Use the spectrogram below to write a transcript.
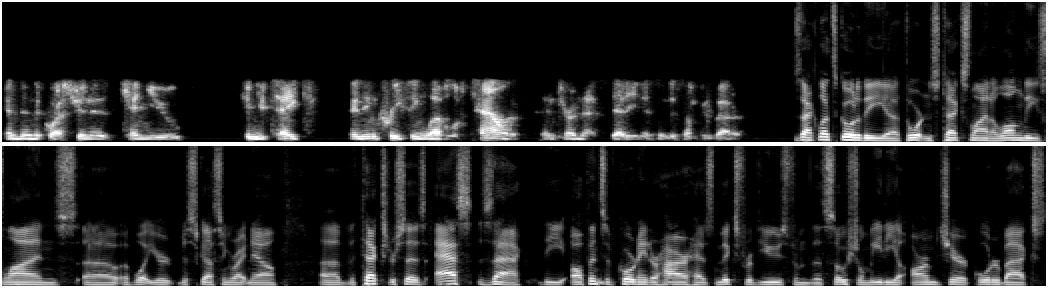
And then the question is, can you can you take an increasing level of talent and turn that steadiness into something better? Zach, let's go to the uh, Thornton's text line along these lines uh, of what you're discussing right now. Uh, the texter says, Ask Zach. The offensive coordinator hire has mixed reviews from the social media, armchair quarterbacks,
